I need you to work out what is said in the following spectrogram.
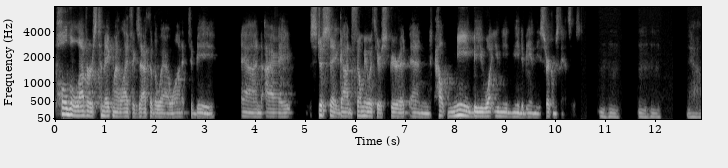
pull the levers to make my life exactly the way I want it to be. And I just say, God, fill me with your spirit and help me be what you need me to be in these circumstances. Mm-hmm. Mm-hmm. Yeah.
